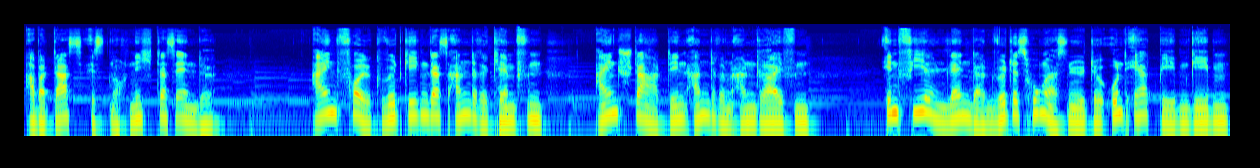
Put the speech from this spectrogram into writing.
aber das ist noch nicht das Ende. Ein Volk wird gegen das andere kämpfen, ein Staat den anderen angreifen, in vielen Ländern wird es Hungersnöte und Erdbeben geben.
